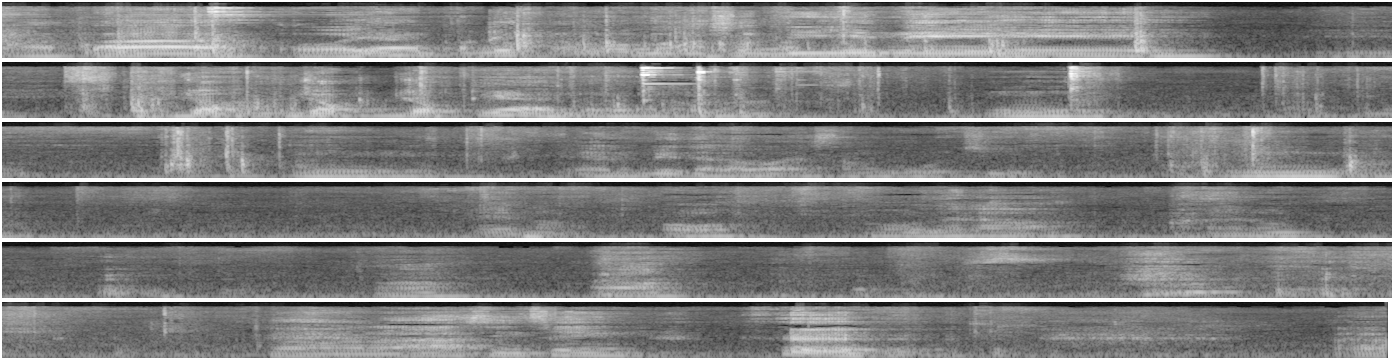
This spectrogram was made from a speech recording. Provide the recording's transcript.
Apat. O yan, pakita mo. Baka sabihin eh, joke, joke, joke yan. O. Mm. Mm. LB, dalawa, isang Gucci. Mm. Ayan, oh. Oh, oh dalawa. Ayan, oh. Oh, oh. Oh, wala, sing-sing. Ha?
